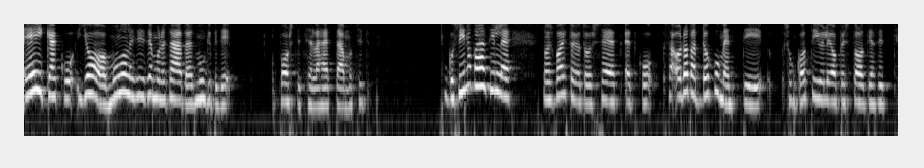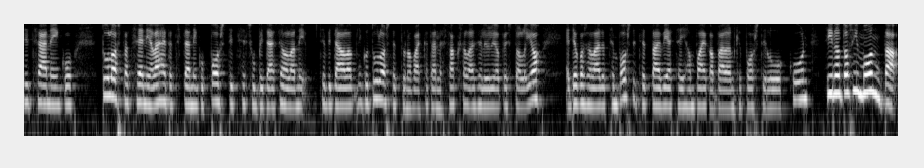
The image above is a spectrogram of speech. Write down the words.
Eikä ku, joo, mulla oli siis semmoinen säätö, että munkin piti postitse lähettää, mutta sit kun siinä on vähän silleen, noissa vaihtojutuissa se, että, että kun sä odotat dokumenttia sun kotiyliopistolta ja sit, sit sä niinku tulostat sen ja lähetät sitä niinku postitse, sun pitää se olla, niin se pitää olla niinku tulostettuna vaikka tänne saksalaiselle yliopistolle jo, että joko sä laitat sen postitse tai viet se ihan paikan päälle jonnekin postiluukkuun. Siinä on tosi monta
